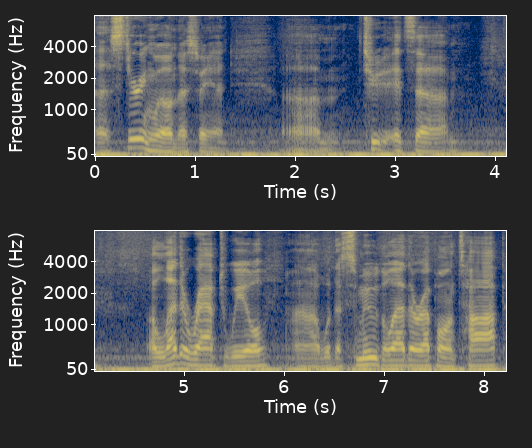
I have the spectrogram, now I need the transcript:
A steering wheel in this van. Um, two, it's a, a leather wrapped wheel uh, with a smooth leather up on top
